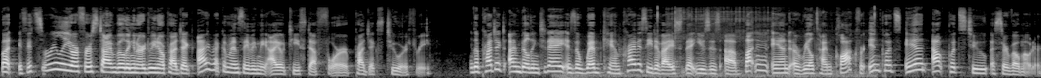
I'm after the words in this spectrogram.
but if it's really your first time building an Arduino project, I recommend saving the IoT stuff for projects two or three. The project I'm building today is a webcam privacy device that uses a button and a real-time clock for inputs and outputs to a servo motor.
